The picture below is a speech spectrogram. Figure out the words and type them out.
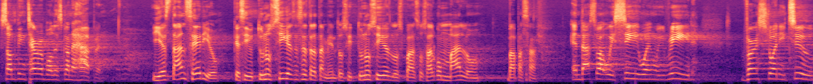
something terrible is going to happen. Y es tan serio que si tú no sigues ese tratamiento, si tú no sigues los pasos, algo malo va a pasar. And that's what we see when we read verse 22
